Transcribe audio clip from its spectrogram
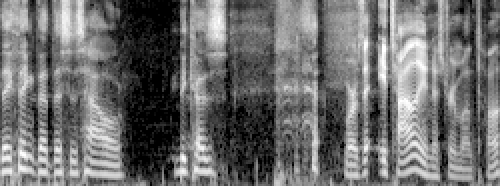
they think that this is how, because Whereas it Italian History Month, huh?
